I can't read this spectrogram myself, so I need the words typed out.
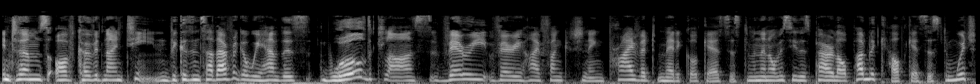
in terms of COVID-19. Because in South Africa we have this world-class, very, very high functioning private medical care system. And then obviously this parallel public healthcare system, which,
